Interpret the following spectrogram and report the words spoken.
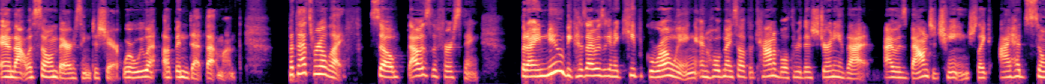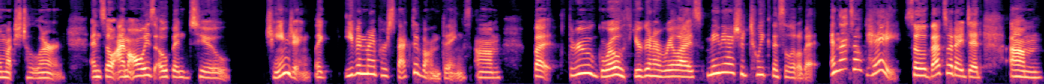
And that was so embarrassing to share where we went up in debt that month. But that's real life. So that was the first thing. But I knew because I was going to keep growing and hold myself accountable through this journey that I was bound to change. Like I had so much to learn. And so I'm always open to changing, like even my perspective on things. Um, but through growth, you're going to realize maybe I should tweak this a little bit. And that's okay. So that's what I did. Um,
